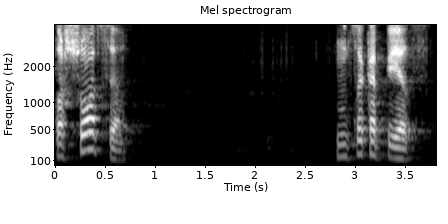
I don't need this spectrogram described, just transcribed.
Та що це? Ну це капець.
